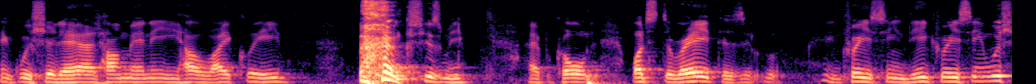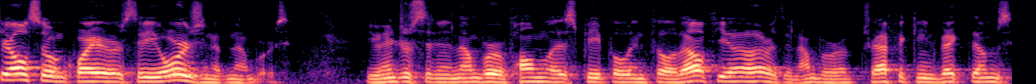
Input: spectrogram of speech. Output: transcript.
think we should add how many, how likely, excuse me, I have a cold, what's the rate, is it increasing, decreasing? We should also inquire as to the origin of numbers. If you're interested in the number of homeless people in Philadelphia or the number of trafficking victims,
